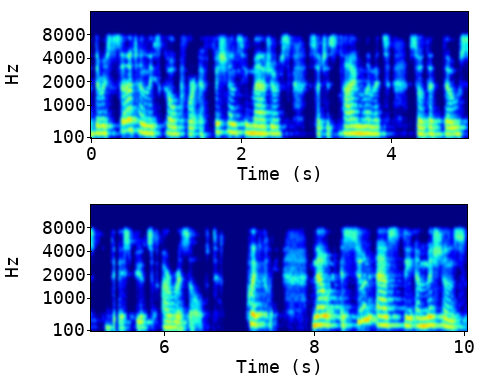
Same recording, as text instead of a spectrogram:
there is certainly scope for efficiency measures, such as time limits, so that those disputes are resolved quickly. Now, as soon as the emissions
